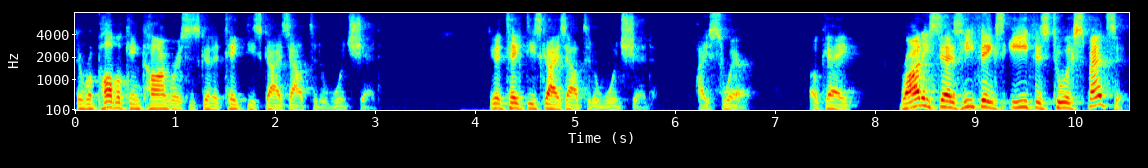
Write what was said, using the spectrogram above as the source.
The Republican Congress is going to take these guys out to the woodshed. They're going to take these guys out to the woodshed. I swear. Okay. Ronnie says he thinks ETH is too expensive.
